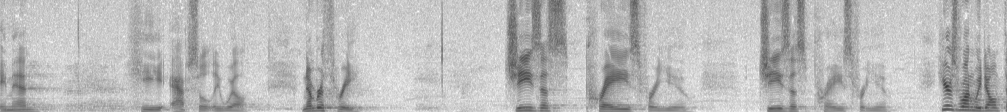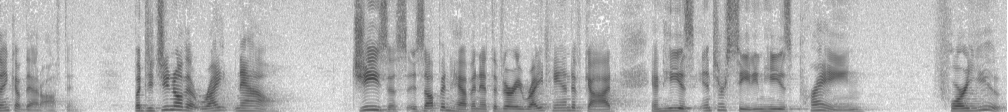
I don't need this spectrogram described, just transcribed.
Amen? He absolutely will. Number three, Jesus prays for you. Jesus prays for you. Here's one we don't think of that often. But did you know that right now, Jesus is up in heaven at the very right hand of God, and he is interceding, he is praying for you.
